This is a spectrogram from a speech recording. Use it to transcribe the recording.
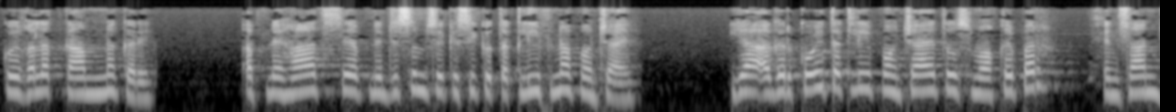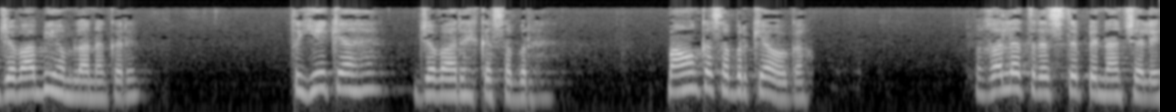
کوئی غلط کام نہ کرے۔ اپنے ہاتھ سے، اپنے جسم سے کسی کو تکلیف نہ پہنچائے۔ یا اگر کوئی تکلیف پہنچائے تو اس موقع پر انسان جوابی حملہ نہ کرے۔ تو یہ کیا ہے؟ جوارح کا صبر ہے۔ پاؤں کا صبر کیا ہوگا؟ غلط رستے پہ نہ چلے۔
